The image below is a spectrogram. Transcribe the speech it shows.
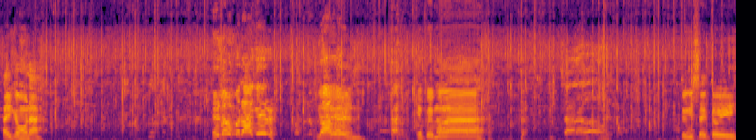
hi ka muna. Hello, Marager! Yan. Yan po yung mga... Itong isa ito eh,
